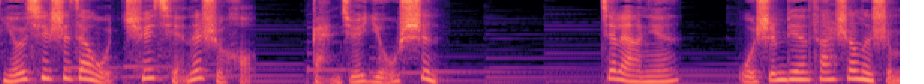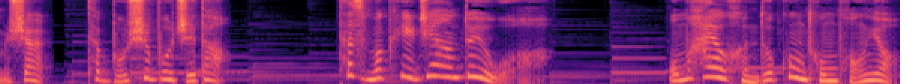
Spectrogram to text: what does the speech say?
尤其是在我缺钱的时候，感觉尤甚。这两年我身边发生了什么事儿，他不是不知道，他怎么可以这样对我？我们还有很多共同朋友，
